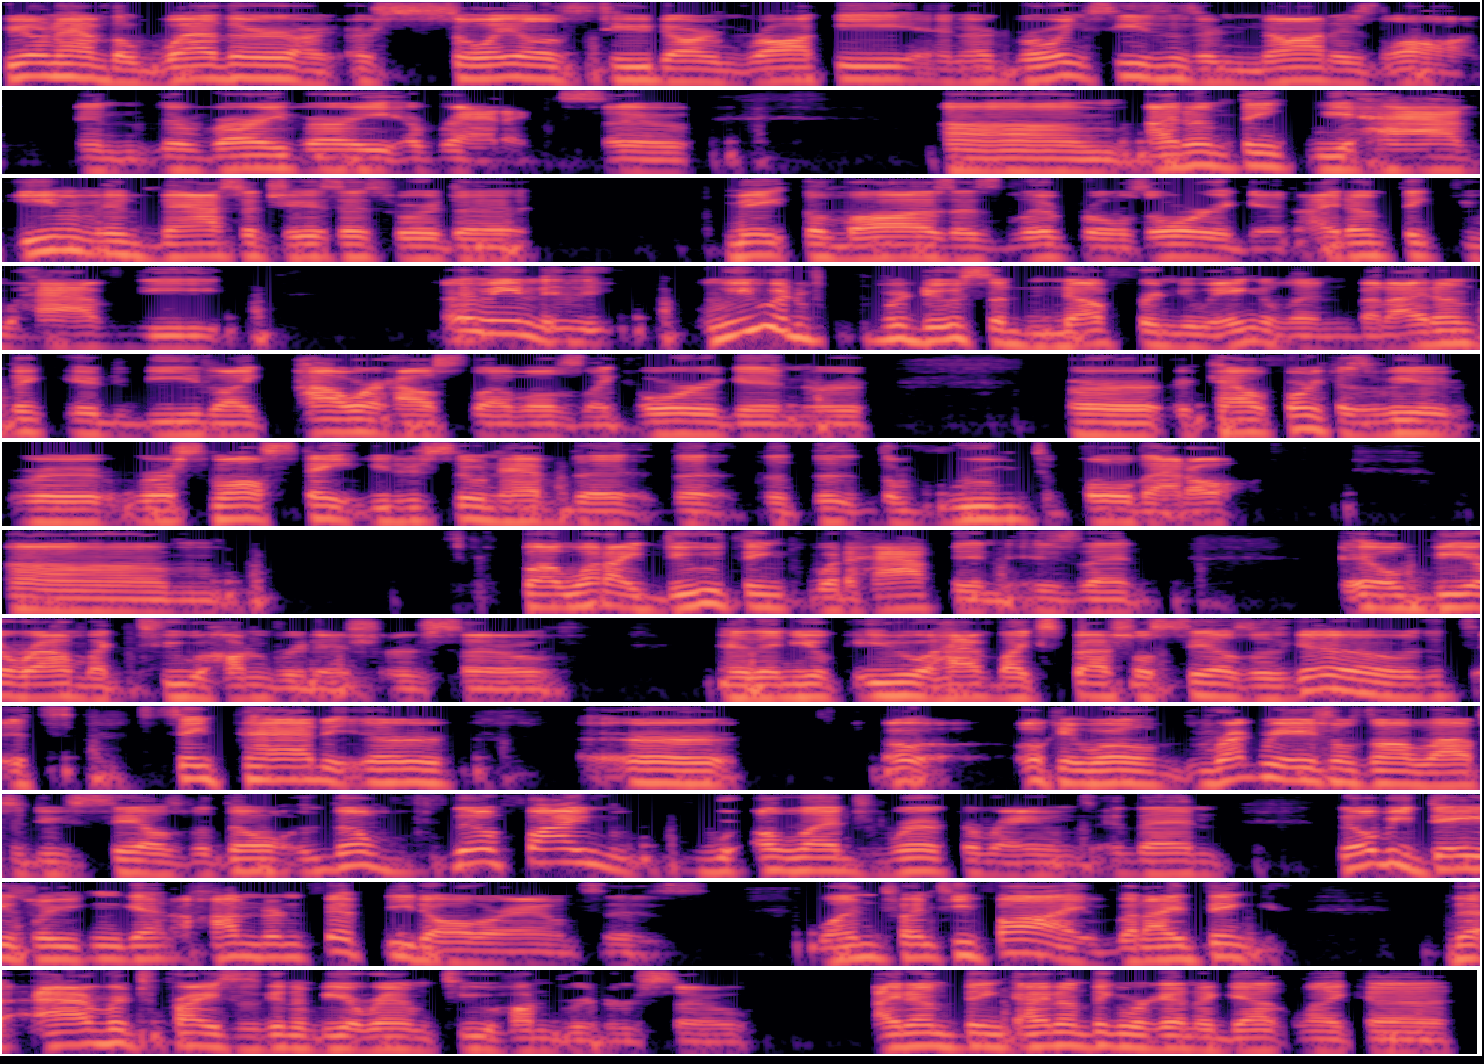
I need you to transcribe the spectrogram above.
We don't have the weather. Our, our soil is too darn rocky, and our growing seasons are not as long, and they're very, very erratic. So, um, I don't think we have. Even if Massachusetts were to make the laws as liberal as Oregon, I don't think you have the I mean, we would produce enough for New England, but I don't think it would be like powerhouse levels like Oregon or or California because we we're, we're a small state. We just don't have the the, the the room to pull that off. Um, but what I do think would happen is that it'll be around like 200 ish or so, and then you you will have like special sales like oh it's it's St. Patty or or oh okay well recreational is not allowed to do sales, but they'll they'll they'll find alleged workarounds, and then there'll be days where you can get 150 dollar ounces 125, but I think the average price is going to be around 200 or so. I don't think I don't think we're going to get like a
